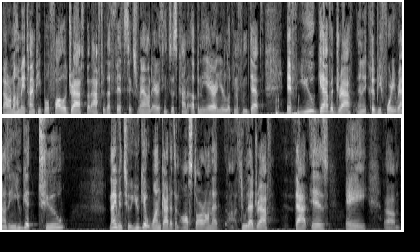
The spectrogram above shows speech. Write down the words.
I don't know how many times people follow drafts, but after the fifth, sixth round, everything's just kind of up in the air, and you're looking from depth. If you have a draft and it could be 40 rounds, and you get two, not even two, you get one guy that's an all star on that uh, through that draft, that is a um,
